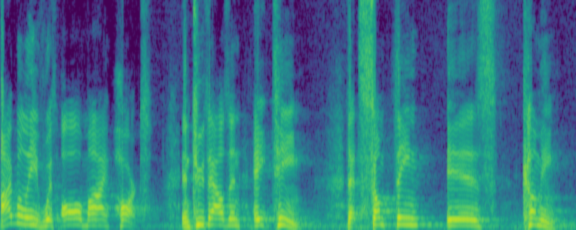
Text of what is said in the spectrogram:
I believe with all my heart in 2018 that something is coming.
